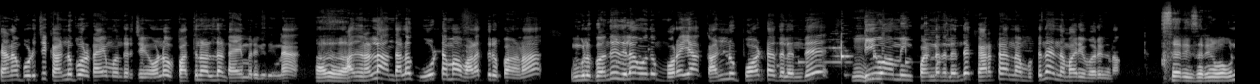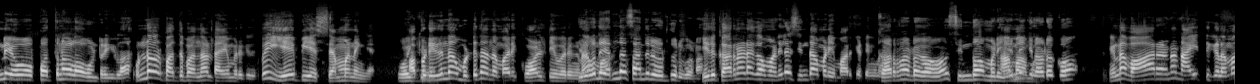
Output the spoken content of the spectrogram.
செனை பிடிச்சி கண்ணு போற டைம் வந்துருச்சுங்க. ஒன்னும் பத்து நாள் தான் டைம் இருக்குதுங்கண்ணா. அது நல்லா அந்த அளவுக்கு ஊட்டமா வளர்த்துருப்பாங்கன்னா உங்களுக்கு வந்து இதெல்லாம் வந்து முறையா கண்ணு போட்டதுல இருந்து டிவார்மிங் பண்ணதுல இருந்து கரெக்டா இருந்தா மட்டும்தான் இந்த மாதிரி வருங்கண்ணா. சரி சரி. இன்னும் பத்து நாள் ஆகுன்றீங்களா? இன்னும் ஒரு பத்து பதினாலு டைம் இருக்குது. இப்போ ஏபிஎஸ் செம்மனுங்க. அப்படி இருந்தா மட்டும் தான் அந்த மாதிரி குவாலிட்டி இது வருங்கண்ணா வந்து எந்த சந்தையில எடுத்துருக்கோம் இது கர்நாடகா மாநில சிந்தாமணி மார்க்கெட்டுங்க கர்நாடகா சிந்தாமணி என்னைக்கு. நடக்கும்? ஏன்னா வாரம்னா ஞாயிற்றுக்கிழமை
